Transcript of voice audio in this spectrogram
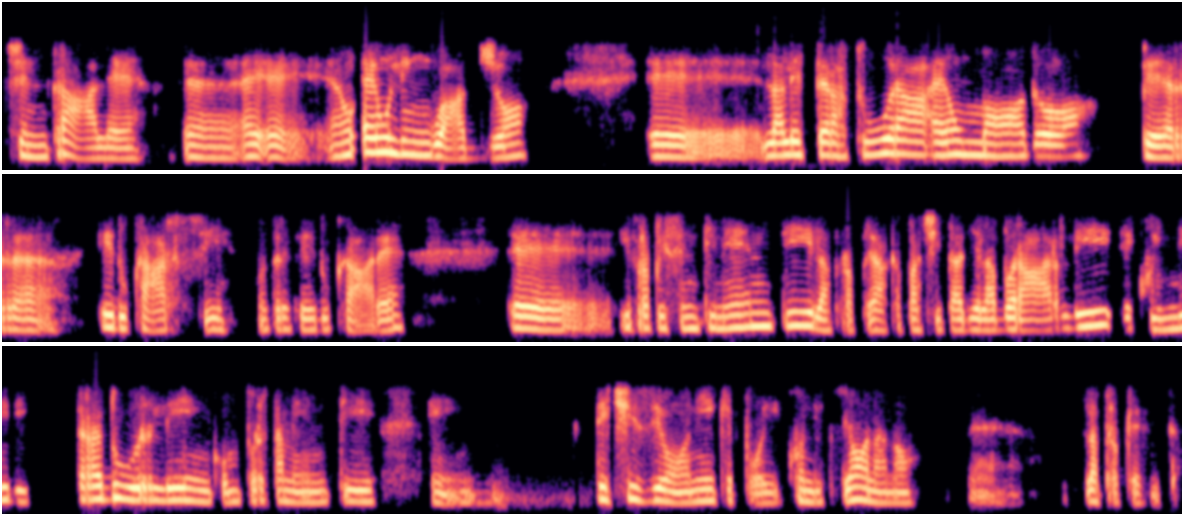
centrale, eh, è, è, un linguaggio, eh, la letteratura è un modo per educarsi, oltre che educare, eh, i propri sentimenti, la propria capacità di elaborarli e quindi di tradurli in comportamenti e in decisioni che poi condizionano eh, la propria vita.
